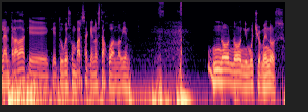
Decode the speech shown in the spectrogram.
la entrada que, tú ves un Barça que no está jugando bien. No, no, ni mucho menos.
